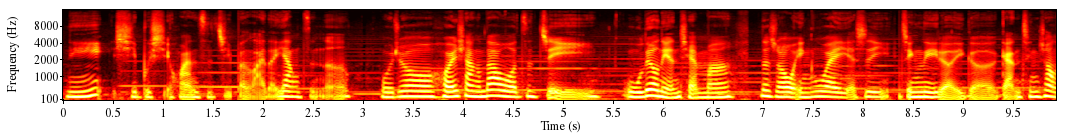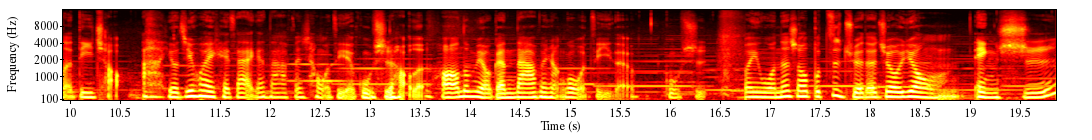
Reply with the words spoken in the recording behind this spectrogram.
你喜不喜欢自己本来的样子呢？我就回想到我自己五六年前吗？那时候我因为也是经历了一个感情上的低潮啊，有机会可以再来跟大家分享我自己的故事好了，好像都没有跟大家分享过我自己的。故事，所以我那时候不自觉的就用饮食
